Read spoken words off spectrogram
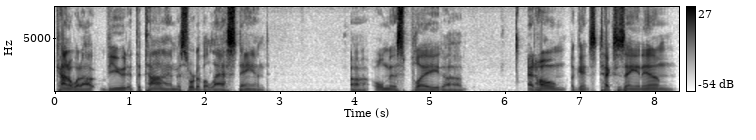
kind of what I viewed at the time as sort of a last stand. Uh, Ole Miss played uh, at home against Texas A and M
